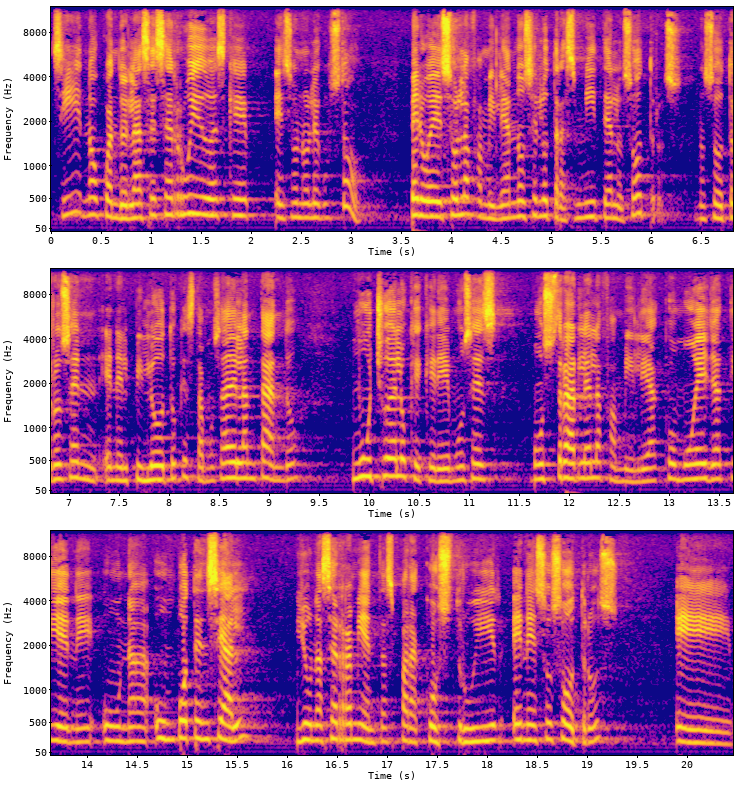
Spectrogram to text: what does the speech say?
¿Sí? No, cuando él hace ese ruido es que eso no le gustó. Pero eso la familia no se lo transmite a los otros. Nosotros en, el piloto que estamos adelantando, mucho de lo que queremos es mostrarle a la familia cómo ella tiene una, un potencial y unas herramientas para construir en esos otros eh,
